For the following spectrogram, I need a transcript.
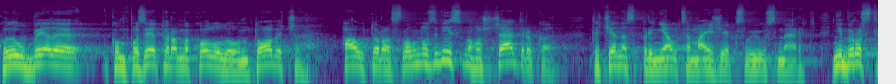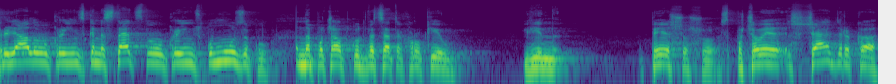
Коли вбили композитора Миколу Леонтовича, автора славнозвісного Щедрика, Тичина сприйняв це майже як свою смерть. Ніби розстріляли українське мистецтво, українську музику на початку 20-х років. Він пише, що почали Щедрика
